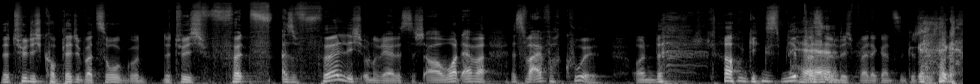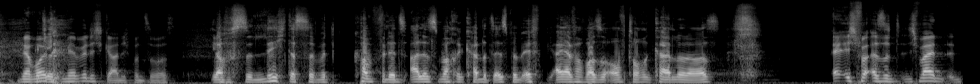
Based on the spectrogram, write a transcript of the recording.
natürlich komplett überzogen und natürlich also völlig unrealistisch. Aber whatever, es war einfach cool. Und darum ging es mir Hä? persönlich bei der ganzen Geschichte. mehr, wollte, mehr will ich gar nicht von sowas. Glaubst du nicht, dass er mit Confidence alles machen kann und selbst beim FBI einfach mal so auftauchen kann oder was? Ich, also, ich meine,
